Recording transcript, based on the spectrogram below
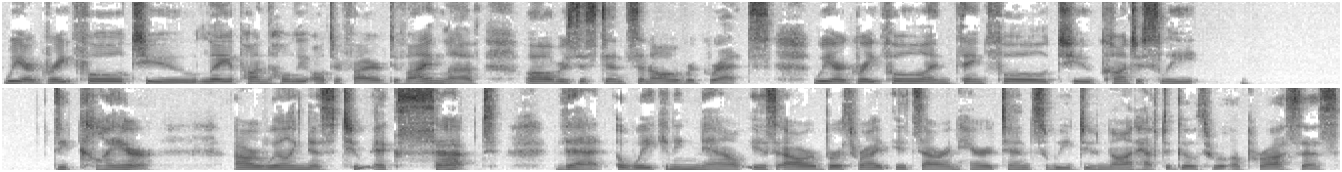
We are grateful to lay upon the holy altar fire of divine love all resistance and all regrets. We are grateful and thankful to consciously declare our willingness to accept that awakening now is our birthright, it's our inheritance. We do not have to go through a process.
